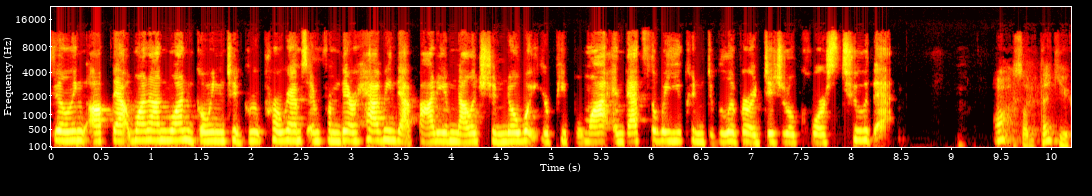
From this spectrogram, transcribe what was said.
filling up that one-on-one going into group programs and from there having that body of knowledge to know what your people want and that's the way you can deliver a digital course to them Awesome, thank you.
